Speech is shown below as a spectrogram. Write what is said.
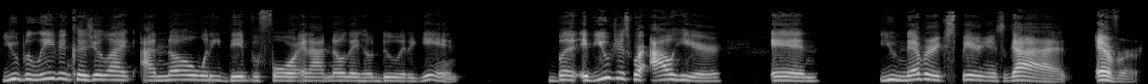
you believe in because you're like, I know what He did before, and I know that He'll do it again. But if you just were out here and you never experienced God ever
